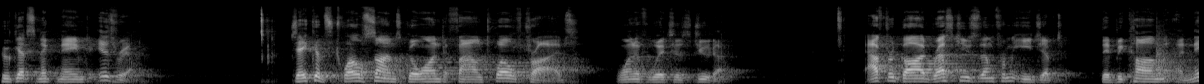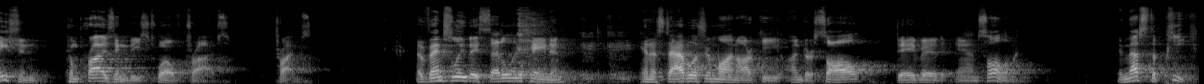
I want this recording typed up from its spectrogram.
who gets nicknamed Israel. Jacob's 12 sons go on to found 12 tribes, one of which is Judah. After God rescues them from Egypt, they become a nation comprising these 12 tribes. tribes. Eventually, they settle in Canaan and establish a monarchy under Saul, David, and Solomon. And that's the peak,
